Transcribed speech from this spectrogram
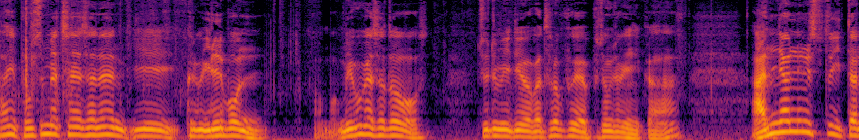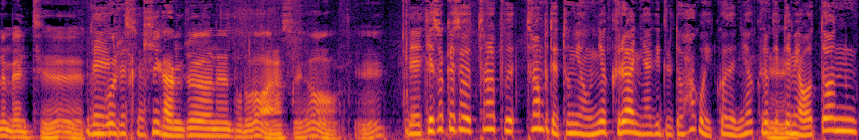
사실 보수 매체에서는 이 그리고 일본 어, 뭐 미국에서도 주류 미디어가 트럼프에 부정적이니까 안 열릴 수도 있다는 멘트 네, 그걸 그렇죠. 특히 강조하는 보도가 많았어요. 예. 네, 계속해서 트럼프, 트럼프 대통령은요, 그러한 이야기들도 하고 있거든요. 그렇기 네. 때문에 어떤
